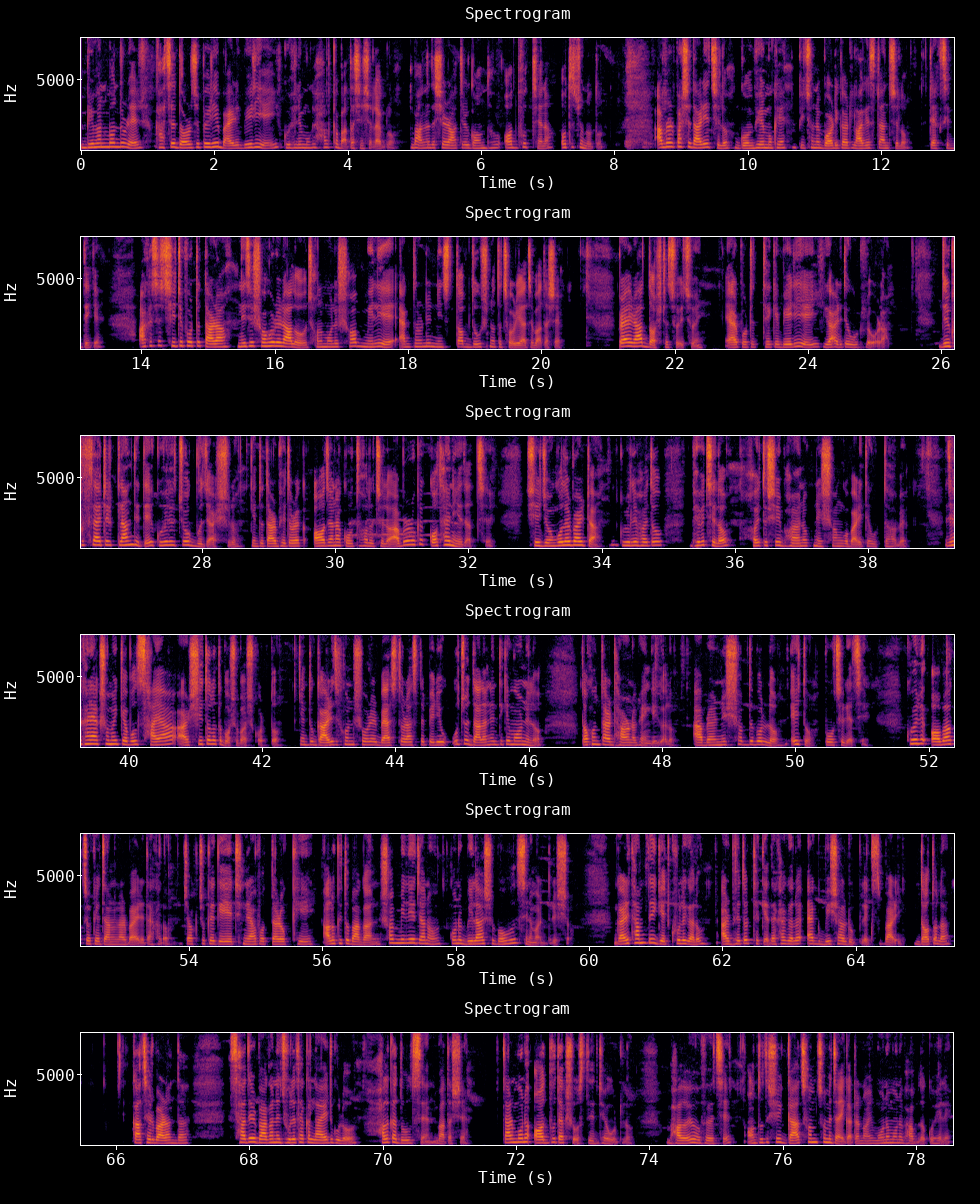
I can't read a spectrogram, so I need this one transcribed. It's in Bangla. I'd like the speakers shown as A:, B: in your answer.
A: বিমানবন্দরের কাছের দরজা পেরিয়ে বাইরে বেরিয়েই কোহেলির মুখে হালকা বাতাস এসে লাগল। বাংলাদেশের রাতের গন্ধ অদ্ভুত চেনা, অথচ নতুন। আবরার পাশে দাঁড়িয়েছিল গম্ভীর মুখে পিছনে বডিগার্ড লাগেজ টানছিল ট্যাক্সির দিকে। আকাশের ছিটে পড়তো তারা, নিজের শহরের আলো ঝলমলে সব মিলিয়ে এক ধরনের নিস্তব্ধ উষ্ণতা ছড়িয়ে আছে বাতাসে। প্রায় রাত দশটা ছুঁই ছুঁই। এয়ারপোর্টের থেকে বেরিয়েই গাড়িতে উঠল ওরা। দীর্ঘ ফ্লাইটের ক্লান্তিতে কোহেলির চোখ বুজে আসছিল, কিন্তু তার ভেতর এক অজানা কৌতূহল ছিল আবার ওকে কোথায় নিয়ে যাচ্ছে? সেই জঙ্গলের বাড়িটা? কোহেলি হয়তো ভেবেছিল, হয়তো সেই ভয়ানক নিঃসঙ্গ বাড়িতে উঠতে হবে, যেখানে একসময় কেবল ছায়া আর শীতলতা বসবাস করত। কিন্তু গাড়ি যখন শহরের ব্যস্ত রাস্তা পেরিয়ে উঁচু দালানের দিকে মর নিল, তখন তার ধারণা ভেঙে গেল। আবরার নিঃশব্দে বলল, এই তো, পৌঁছে গেছে। কোহলি অবাক চোখে জানালার বাইরে দেখাল। চকচকে গেট, নিরাপত্তা রক্ষী, আলোকিত বাগান, সব মিলিয়ে যেন কোনো বিলাসবহুল সিনেমার দৃশ্য। গাড়ি থামতেই গেট খুলে গেল আর ভেতর থেকে দেখা গেল এক বিশাল ডুপ্লেক্স বাড়ি। দতলা, কাছের বারান্দা, ছাদের বাগানে ঝুলে থাকা লাইটগুলো হালকা দুলছে বাতাসে। তার মনে অদ্ভুত এক স্বস্তির ঢেউ উঠল। ভালোই হয়েছে, অন্তত সেই গা ছমছমে জায়গাটা নয়, মনে মনে ভাবলো কোহেলে।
